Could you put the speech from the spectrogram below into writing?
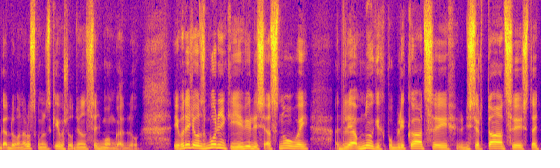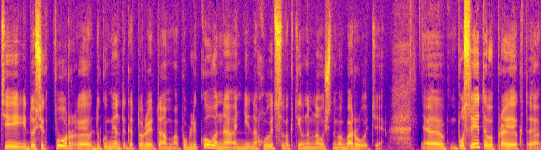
году, а на русском языке вышел в 97 году. И вот эти вот сборники явились основой для многих публикаций, диссертаций, статей, и до сих пор э, документы, которые там опубликованы, они находятся в активном научном обороте. После этого проекта,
